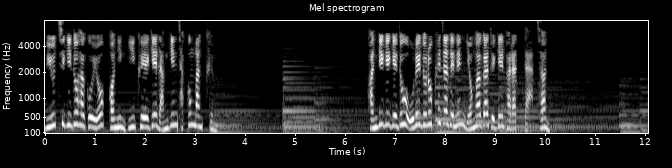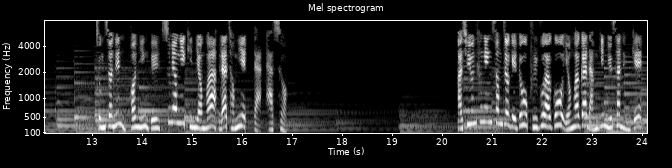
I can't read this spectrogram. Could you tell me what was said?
뉘우치기도 하고요. 버닝 이 그에게 남긴 작곡만큼 관객에게도 오래도록 회자되는 영화가 되길 바랐다. 전 종선은 버닝을 수명이 긴 영화라 정의했다. 다소 아쉬운 흥행 성적에도 불구하고 영화가 남긴 유산은 게속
